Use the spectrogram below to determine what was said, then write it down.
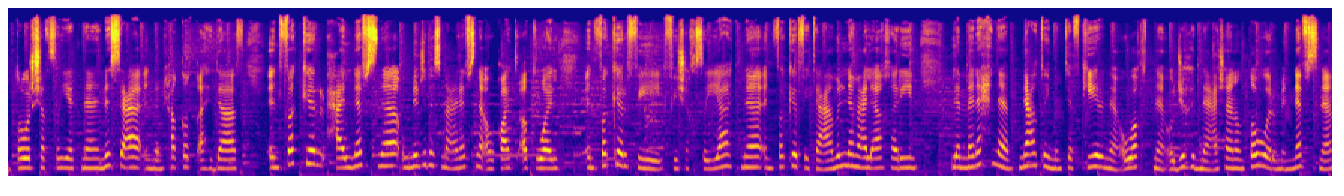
نطور شخصيتنا نسعى إن نحقق أهداف نفكر حال نفسنا ونجلس مع نفسنا أوقات أطول نفكر في في شخصياتنا نفكر في تعاملنا مع الآخرين. لما نحن نعطي من تفكيرنا ووقتنا وجهدنا عشان نطور من نفسنا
